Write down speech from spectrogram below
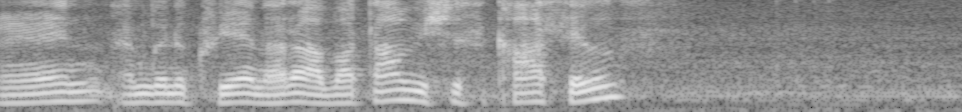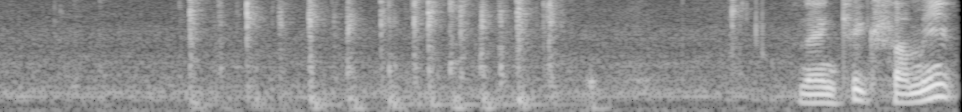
And I'm going to create another avatar which is car sales. And then click submit.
